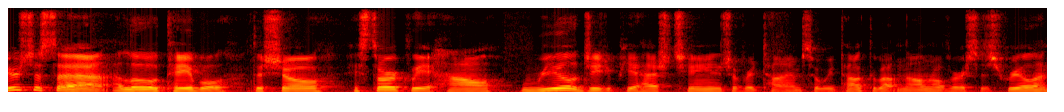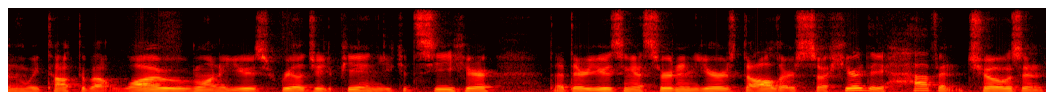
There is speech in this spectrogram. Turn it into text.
Here's just a, a, little table to show historically how real GDP has changed over time. So we talked about nominal versus real, and we talked about why we would want to use real GDP. And you could see here that they're using a certain year's dollars. So here they haven't chosen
